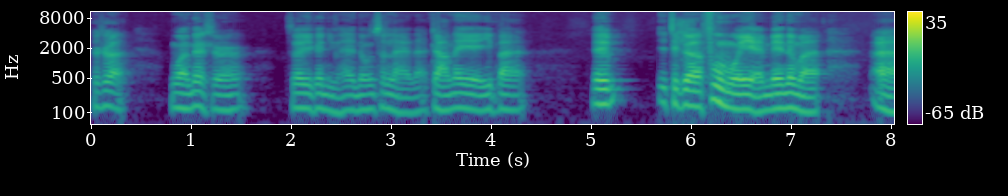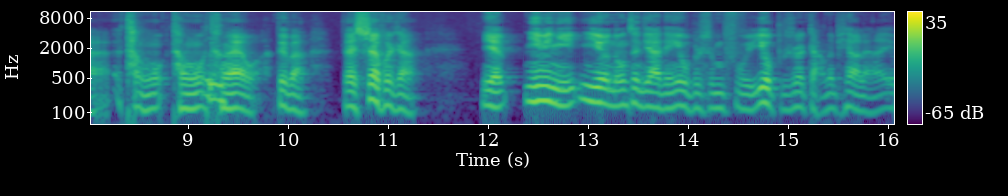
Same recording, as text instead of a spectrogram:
她说我那时候作为一个女孩，农村来的，长得也一般，呃，这个父母也没那么呃疼疼疼爱我，对吧？在社会上。”也因为你你有农村家庭，又不是什么富裕，又不是说长得漂亮，又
